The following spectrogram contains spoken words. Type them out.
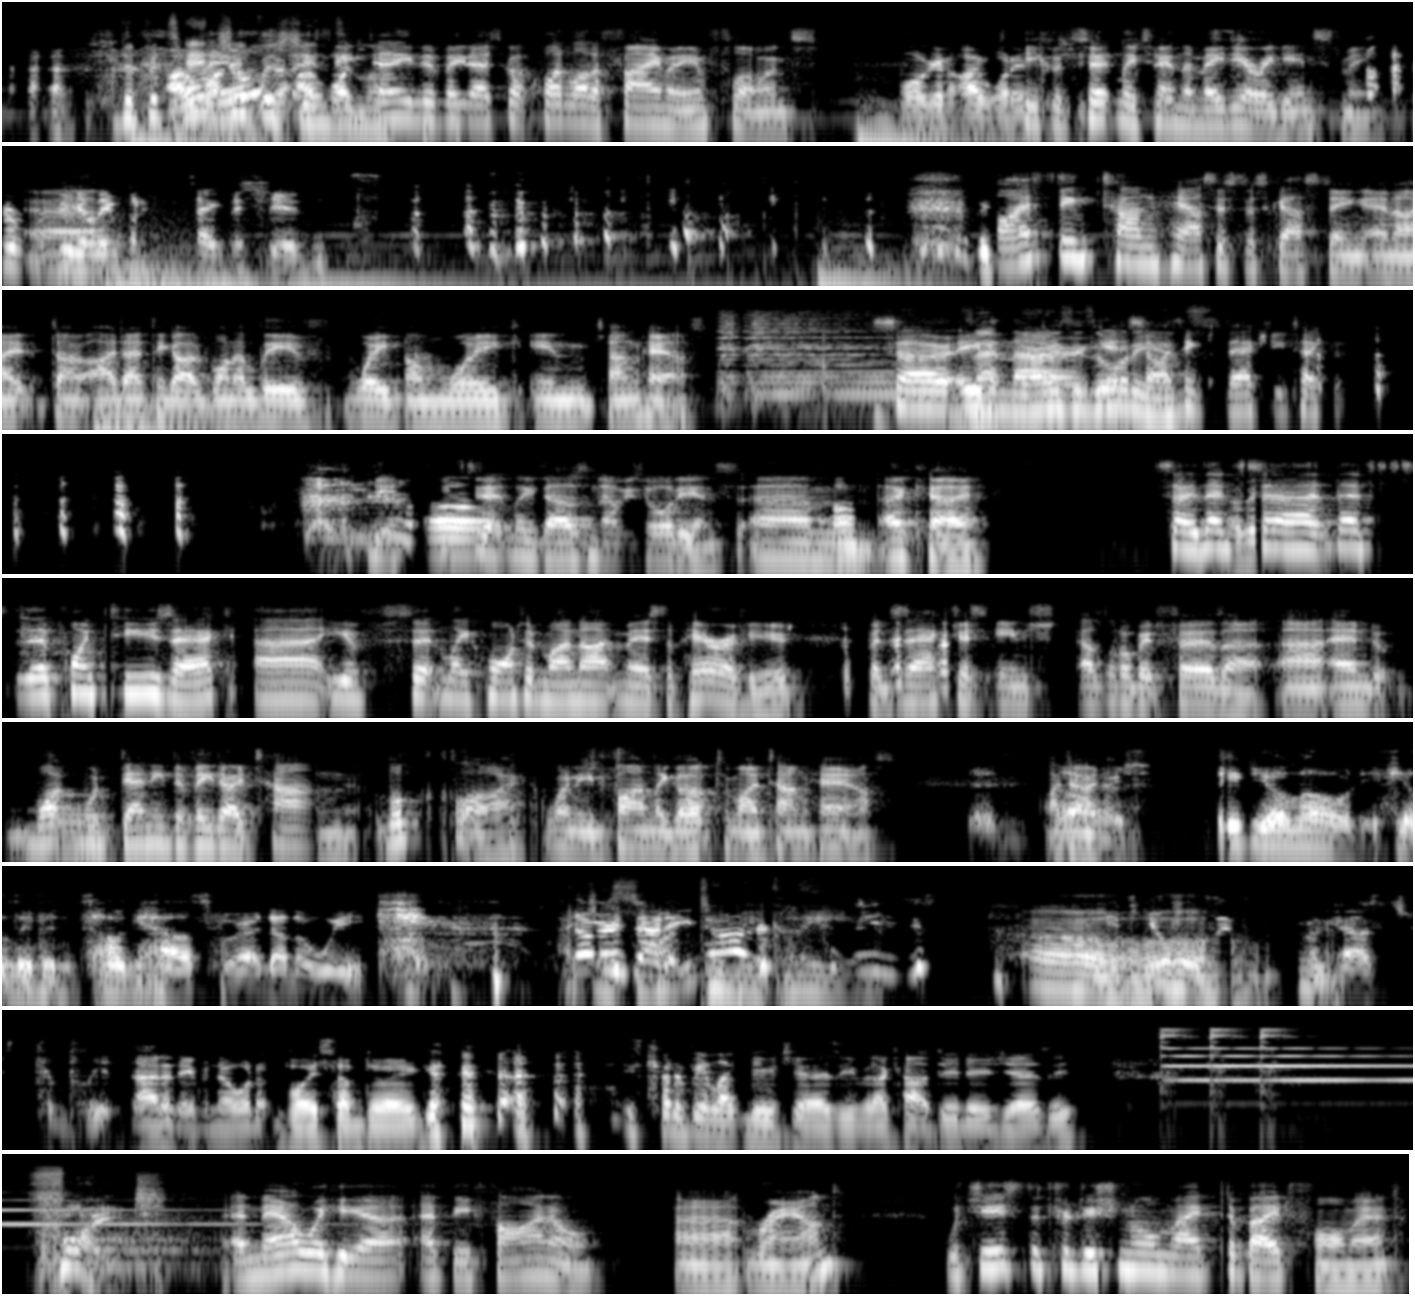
I potential for also to- I shins think Danny DeVito's got quite a lot of fame and influence. Morgan, I wanted He could shoot certainly turn the media against me. I really wanted to take the shins. I think Tongue House is disgusting, and I don't. I don't think I'd want to live week on week in Tongue House. So even though, knows yeah, so I think they actually take the. Yeah, Oh. he certainly does know his audience. Um, Oh. Okay. So that's uh, that's the point to you, Zac. Uh, you've certainly haunted my nightmares, the pair of you, but Zac just inched a little bit further. Uh, and what Oh. would Danny DeVito tongue look like when he finally got to my tongue house? I don't know. Leave you alone if you live in Tongue House for another week. I No, just Daddy, want to no, be clean. Please. Oh, Tongue House just complete. I don't even know what voice I'm doing. He's gonna be like New Jersey, but I can't do New Jersey. Fight! And now we're here at the final uh, round, which is the traditional mate debate format.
